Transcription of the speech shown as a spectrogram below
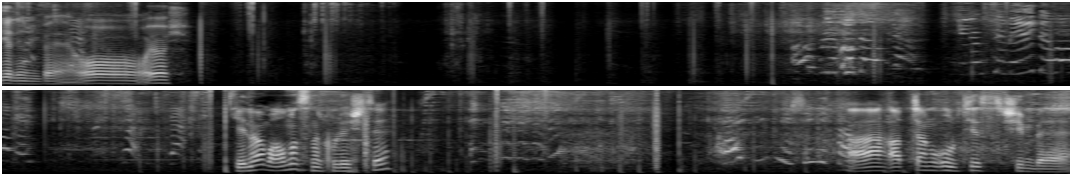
Gelin be. Oo, oy oy. Gelin abi almasınlar kule işte. Ah atacaksın ultiye sıçayım be.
